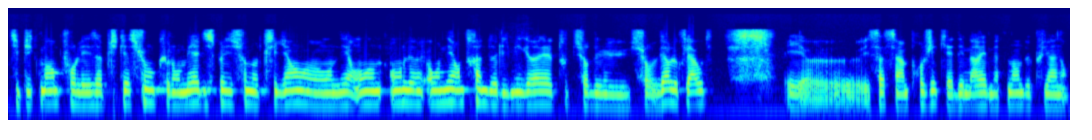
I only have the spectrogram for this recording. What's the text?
typiquement pour les applications que l'on met à disposition de nos clients, on est en train de les migrer toutes sur du vers le cloud. Et, euh, et ça c'est un projet qui a démarré maintenant depuis un an.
